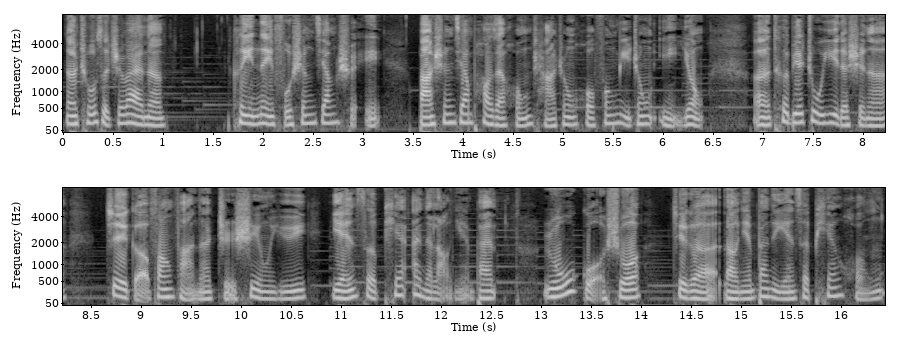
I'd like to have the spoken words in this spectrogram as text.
那除此之外呢？可以内服生姜水，把生姜泡在红茶中或蜂蜜中饮用。呃，特别注意的是呢，这个方法呢只适用于颜色偏暗的老年斑。如果说这个老年斑的颜色偏红，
